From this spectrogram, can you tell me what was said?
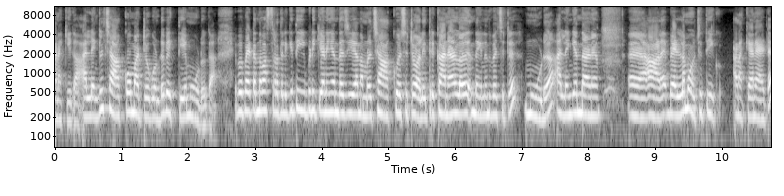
അണയ്ക്കുക. അല്ലെങ്കിൽ ചാക്കോ മറ്റോ കൊണ്ട് വ്യക്തിയെ മൂടുക. ഇപ്പോൾ പെട്ടെന്ന് വസ്ത്രത്തിലേക്ക് തീ പിടിക്കുകയാണെങ്കിൽ എന്താ ചെയ്യുക? നമ്മൾ ചാക്ക് വെച്ചിട്ടോ അല്ലെങ്കിൽ ഇത്തിരി കനമുള്ള എന്തെങ്കിലും വെച്ചിട്ട് മൂടുക. അല്ലെങ്കിൽ എന്താണ് ആളെ വെള്ളം ഒഴിച്ച് തീ അണയ്ക്കാനായിട്ട്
